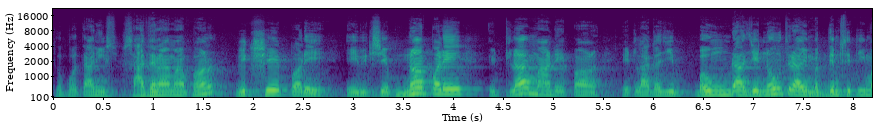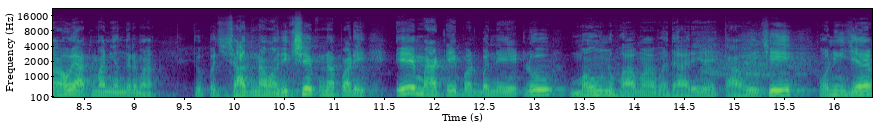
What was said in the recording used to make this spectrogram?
તો પોતાની સાધનામાં પણ વિક્ષેપ પડે. એ વિક્ષેપ ન પડે એટલા માટે પણ એટલા ગજી બહુ ઊંડા જે ન ઉતરાય મધ્યમ સ્થિતિમાં હોય આત્માની અંદરમાં, તો પછી સાધનામાં વિક્ષેપ ન પડે. એ માટે પણ બને એટલું મૌન ભાવમાં વધારે રહેતા હોય છે. કોની જેમ?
